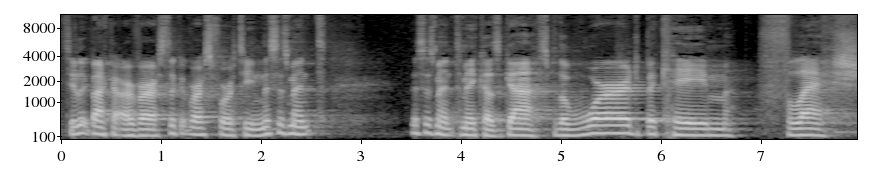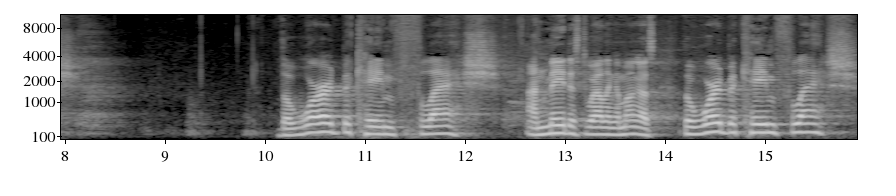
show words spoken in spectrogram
So you look back at our verse. Look at verse 14. This is meant, this is meant to make us gasp. The Word became flesh. The Word became flesh and made his dwelling among us. The Word became flesh.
